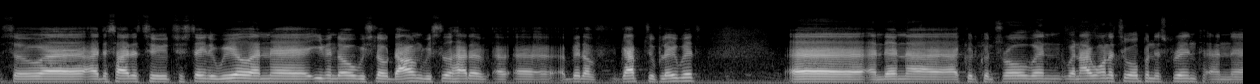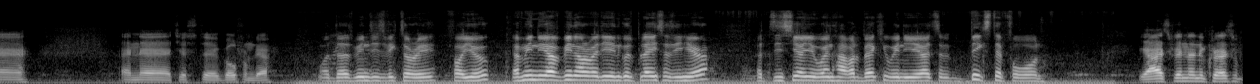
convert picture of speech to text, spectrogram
so uh, I decided to, to stay in the wheel. And uh, even though we slowed down, we still had a, a, a bit of gap to play with. Uh, and then uh, I could control when, when I wanted to open the sprint and uh, and uh, just go from there. What does mean this victory for you? I mean, you have been already in good places here, but this year you win Harelbeke, you win here. It's a big step forward. Yeah, it's been an incredible,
